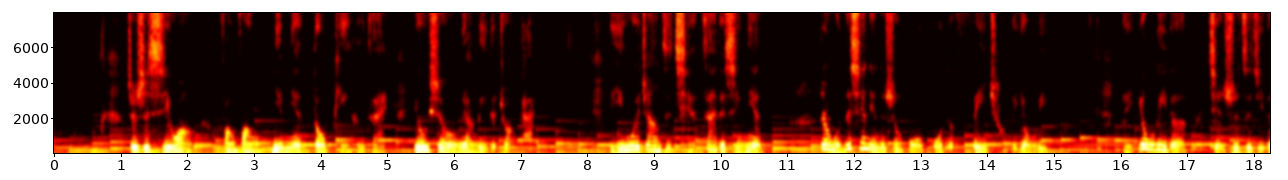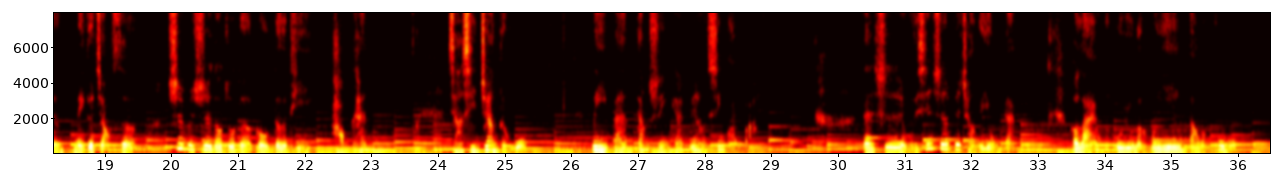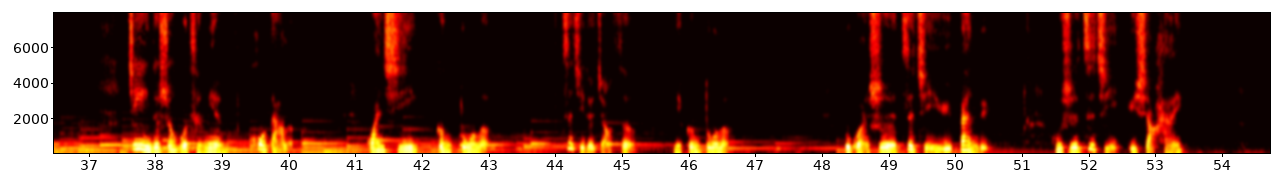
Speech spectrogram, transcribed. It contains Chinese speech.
就是希望方方面面都平衡在优秀亮丽的状态。也因为这样子潜在的信念，让我那些年的生活过得非常的用力，很用力的检视自己的每个角色，是不是都做得够得体、好看。相信这样的我，另一半当时应该非常辛苦吧。但是我的先生非常的勇敢，后来我们步入了婚姻，当了父母。经营的生活层面扩大了，关系更多了，自己的角色也更多了。不管是自己与伴侣，或是自己与小孩，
